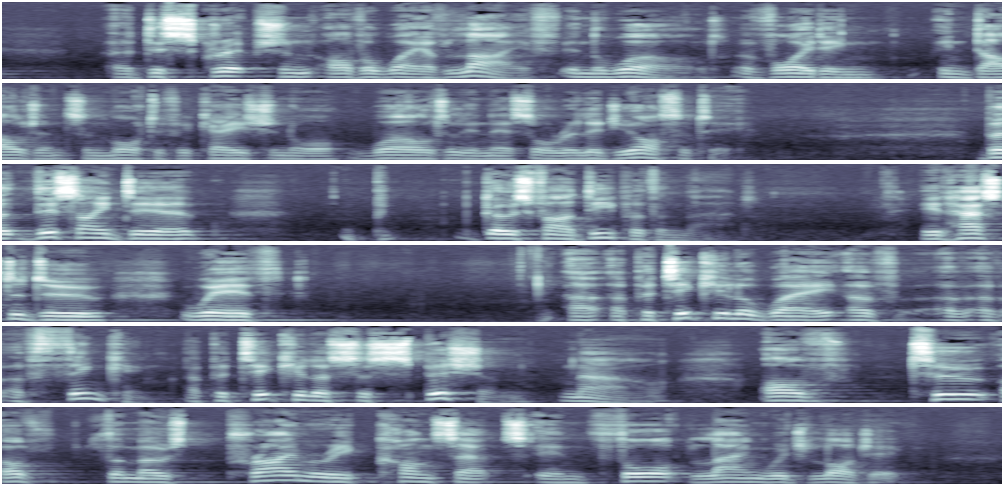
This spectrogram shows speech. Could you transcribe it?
a description of a way of life in the world, avoiding indulgence and mortification or worldliness or religiosity. But this idea goes far deeper than that. It has to do with a, a particular way of, of, of thinking, a particular suspicion now of two of the most primary concepts in thought, language, logic,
